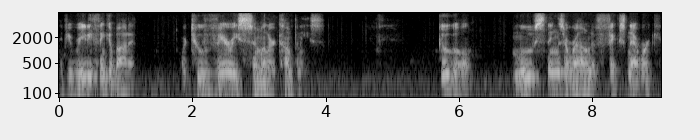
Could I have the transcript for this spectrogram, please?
If you really think about it, we're two very similar companies. Google moves things around a fixed network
